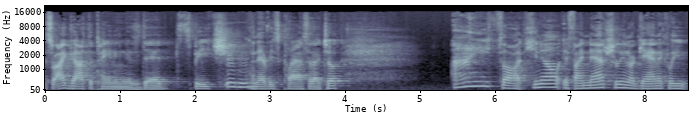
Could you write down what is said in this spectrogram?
So I got the painting is dead speech in every class that I took. I thought, you know, if I naturally and organically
